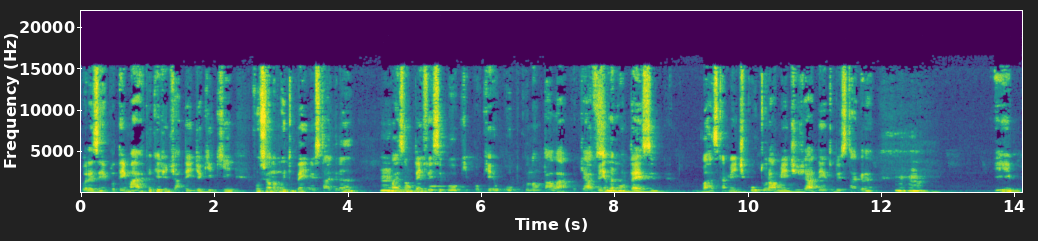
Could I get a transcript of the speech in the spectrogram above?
por exemplo, tem marca que a gente atende aqui que funciona muito bem no Instagram, hum. mas não tem Facebook, porque o público não está lá, porque a venda Sim. acontece basicamente culturalmente já dentro do Instagram. Uhum. E,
